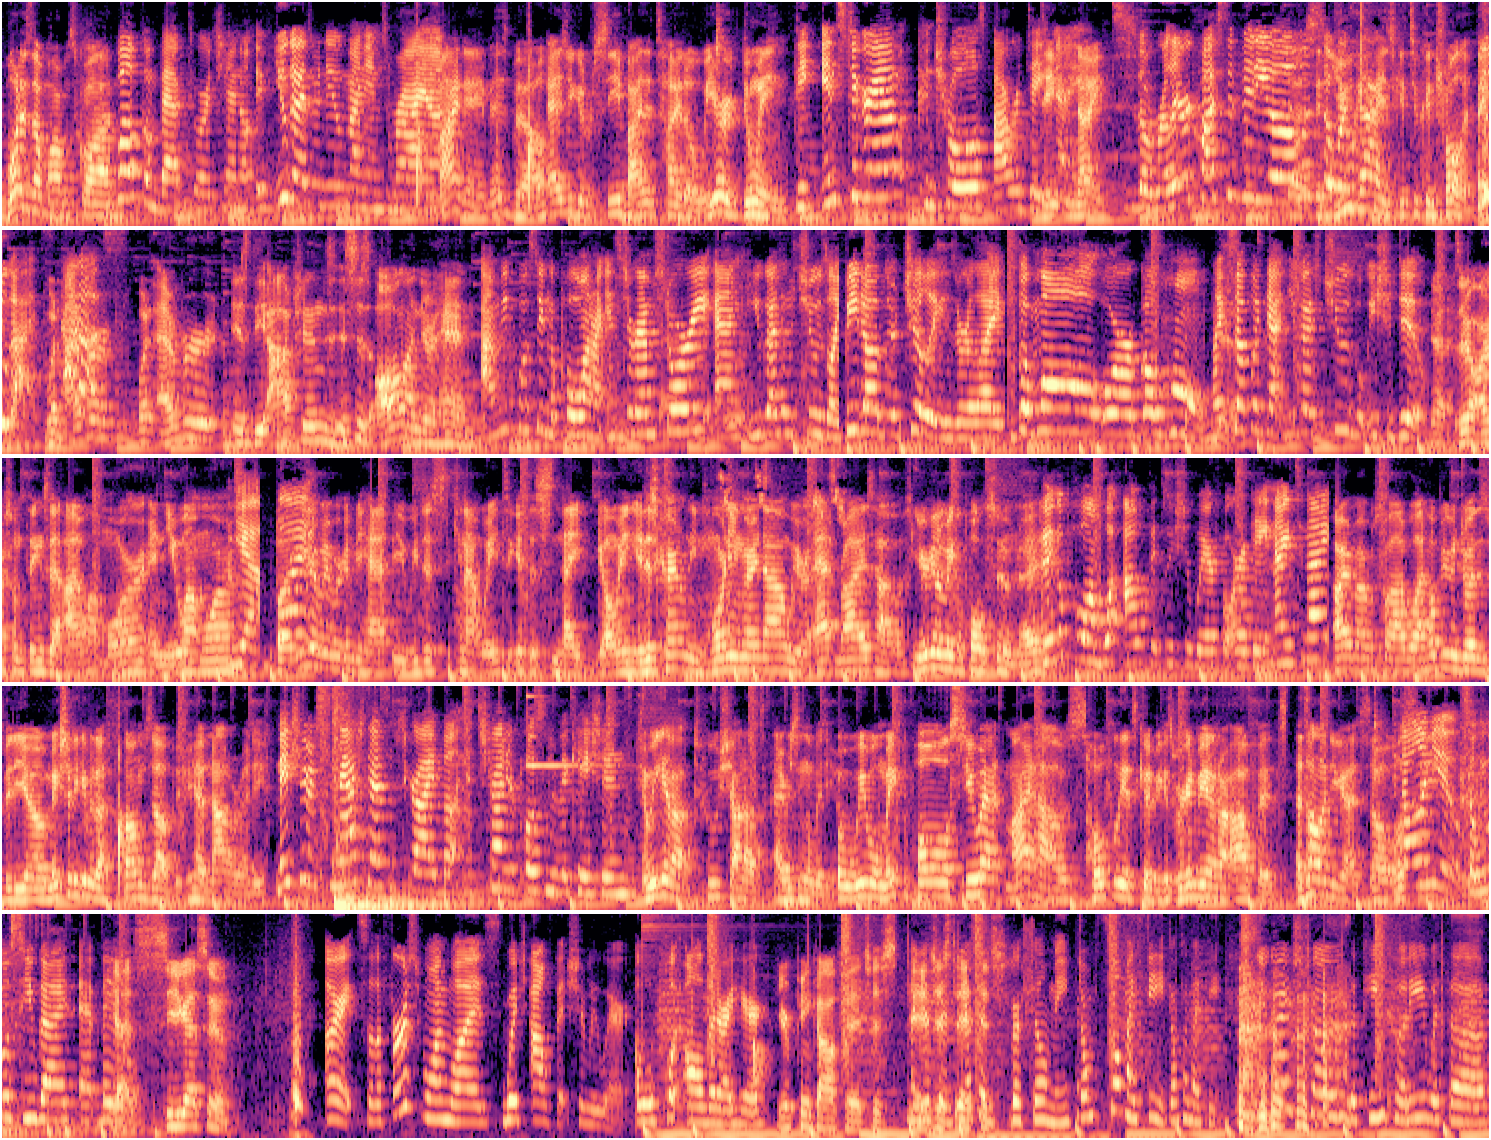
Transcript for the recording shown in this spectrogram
What is up, Marble Squad? Welcome back to our channel. If you guys are new, my name's Mariah. My name is Bill. As you can see by the title, we are doing the Instagram controls our date, date night. night. This is a really requested video. Yes, so you guys get to control it. You guys, whatever, not us. Whatever is the options, this is all on your hand. I'm gonna be posting a poll on our Instagram story and you guys have to choose like B-dubs or Chili's or like the mall or go home. Like Yeah. stuff like that and you guys choose what we should do. Yeah, there are some things that I want more and you want more. Yeah, But, but- either way, we're gonna be happy. We just cannot wait to get this night going. It is currently morning right now. We are at Mariah's house. You're gonna make a poll soon, right? I make a poll on what outfits we should wear for our date night tonight. All right, Marble Squad. Well, I hope you enjoyed this video. Make sure to give it a thumbs up if you have not already. Make sure to smash that subscribe button and turn on your post notifications. And we give out two shout outs every single video. We will make the poll, see you at my house. Hopefully it's good because we're gonna be on our outfits. That's all on you guys. So It's all on you. So we will see you guys at Bales. Yes, see you guys soon. All right, so the first one was which outfit should we wear? We'll put all of it right here. Your pink outfit just, you it have just, to, you it's, have it's, to refill me. Don't fill my feet. Don't fill my feet. you guys chose the pink hoodie with the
